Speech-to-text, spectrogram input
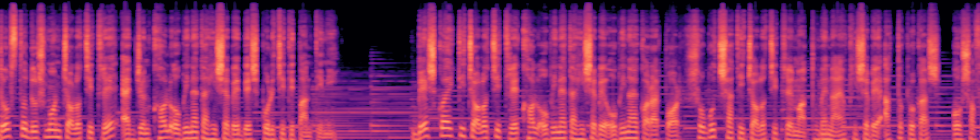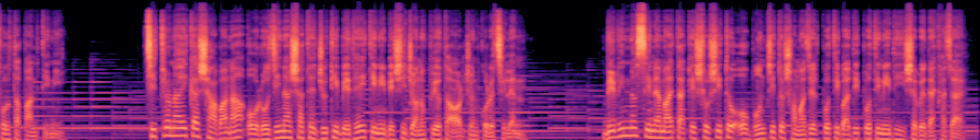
দোস্ত দুশ্মন চলচ্চিত্রে একজন খল অভিনেতা হিসেবে বেশ পরিচিতি পান তিনি। বেশ কয়েকটি চলচ্চিত্রে খল অভিনেতা হিসেবে অভিনয় করার পর সবুজ সাথী চলচ্চিত্রের মাধ্যমে নায়ক হিসেবে আত্মপ্রকাশ ও সফলতা পান তিনি। চিত্রনায়িকা শাবানা ও রোজিনার সাথে জুটি বেঁধেই তিনি বেশি জনপ্রিয়তা অর্জন করেছিলেন। বিভিন্ন সিনেমায় তাকে শোষিত ও বঞ্চিত সমাজের প্রতিবাদী প্রতিনিধি হিসেবে দেখা যায়।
